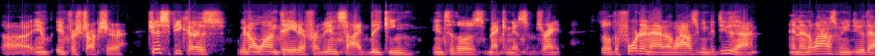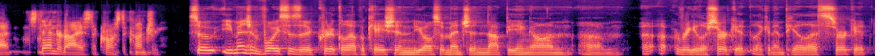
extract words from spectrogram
uh, in- infrastructure, just because we don't want data from inside leaking into those mechanisms, right? So the Fortinet allows me to do that, and it allows me to do that standardized across the country. So you mentioned voice as a critical application. You also mentioned not being on um, a, a regular circuit, like an MPLS circuit.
